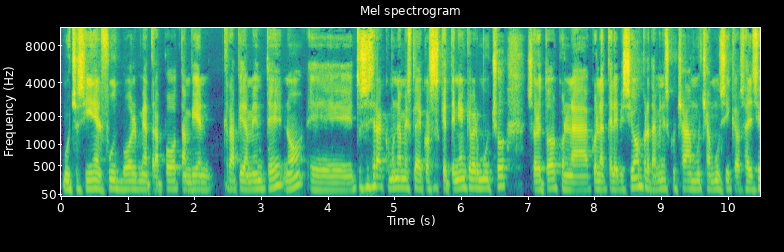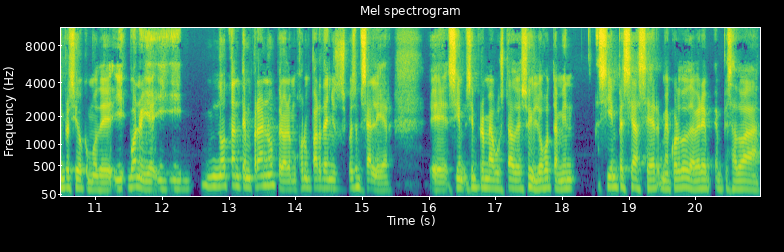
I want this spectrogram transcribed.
mucho cine, el fútbol me atrapó también rápidamente, ¿no? Eh, entonces era como una mezcla de cosas que tenían que ver mucho, sobre todo con la, con la televisión, pero también escuchaba mucha música. O sea, siempre he sido como de, y, bueno, y, no tan temprano, pero a lo mejor un par de años después empecé a leer. Eh, siempre, siempre, me ha gustado eso y luego también sí empecé a hacer, me acuerdo de haber empezado a,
